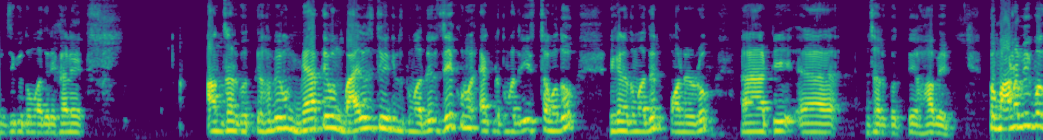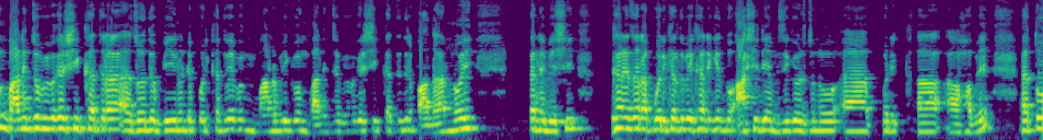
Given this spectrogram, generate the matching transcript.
এমসিকিউ তোমাদের এখানে আনসার করতে হবে এবং ম্যাথ এবং বায়োলজি থেকে কিন্তু তোমাদের যে কোনো একটা তোমাদের ইচ্ছা মতো এখানে তোমাদের পনেরো টি অ্যান্সার করতে হবে। তো মানবিক এবং বাণিজ্য বিভাগের শিক্ষার্থীরা যদিও বি ইউনিটে পরীক্ষা দেবে এবং মানবিক এবং বাণিজ্য বিভাগের শিক্ষার্থীদের প্রাধান্যই এখানে বেশি, এখানে যারা পরীক্ষা দেবে, এখানে কিন্তু আশিটি এমসিকিউর জন্য পরীক্ষা হবে। তো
